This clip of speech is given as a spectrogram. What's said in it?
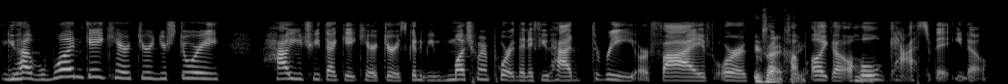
you have one gay character in your story, how you treat that gay character is going to be much more important than if you had three or five or Exactly. a couple, like a, a whole cast of it, you know.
